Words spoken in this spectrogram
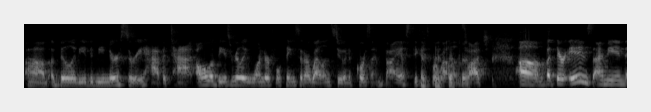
um, ability to be nursery habitat. All of these really wonderful things that our wetlands do. And of course, I'm biased because we're Wetlands Watch. Um, but there is, I mean,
